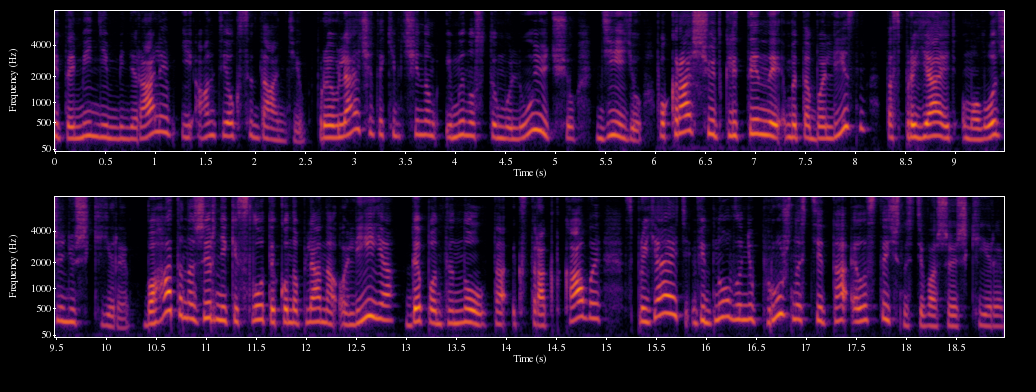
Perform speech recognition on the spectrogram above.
вітамінів, мінералів і антиоксидантів, проявляючи таким чином імуностимулюючу дію, покращують клітинний метаболізм та сприяють омолодженню шкіри. Багатонажирні кислоти конопляна олія, депантенол та екстракт кави сприяють відновленню пружності та еластичності вашої шкіри,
